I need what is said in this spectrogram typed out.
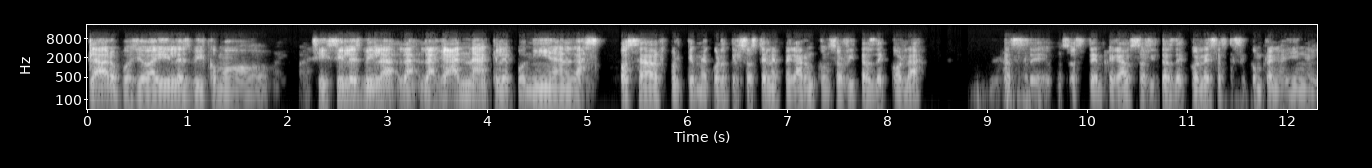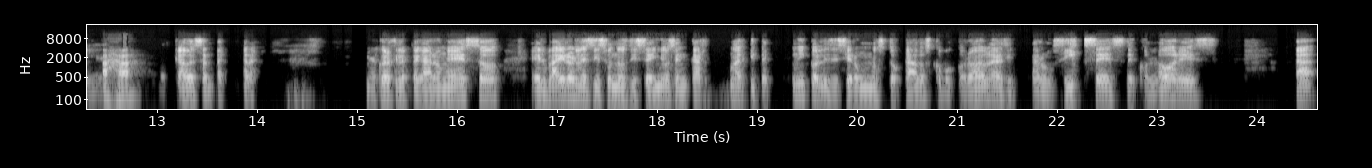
Claro, pues yo ahí les vi como, sí, sí les vi la, la, gana que le ponían las cosas, porque me acuerdo que el sostén le pegaron con zorritas de cola. Eh, un sostén pegado, zorritas de cola, esas que se compran ahí en el mercado de Santa Clara. Me acuerdo que le pegaron eso. El Byron les hizo unos diseños en cartón arquitectónico, les hicieron unos tocados como coronas y pegaron sixes de colores. Ah,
